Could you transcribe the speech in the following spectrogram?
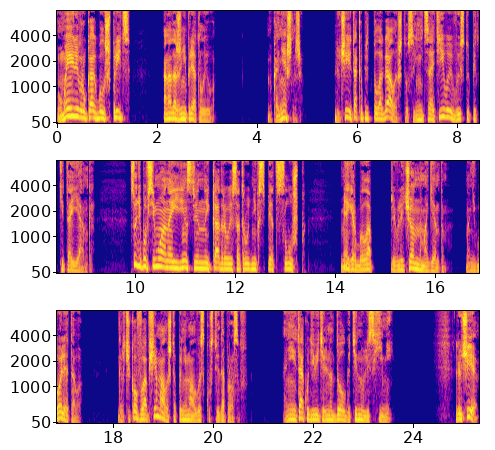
У Мэйли в руках был шприц. Она даже не прятала его. Ну, конечно же. Лючия так и предполагала, что с инициативой выступит китаянка. Судя по всему, она единственный кадровый сотрудник спецслужб. Мегер была привлеченным агентом, но не более того. Горчаков вообще мало что понимал в искусстве допросов. Они и так удивительно долго тянули с химией. «Лючия!»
